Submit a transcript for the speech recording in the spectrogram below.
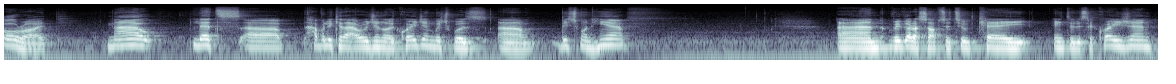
All right, now let's uh, have a look at our original equation, which was um, this one here. And we got to substitute k into this equation.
